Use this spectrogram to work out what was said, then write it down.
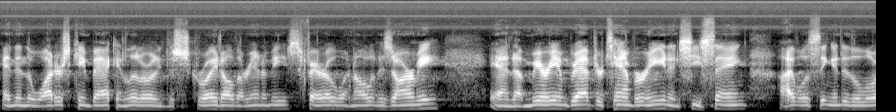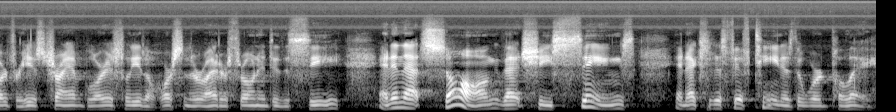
and then the waters came back and literally destroyed all their enemies, Pharaoh and all of his army. And uh, Miriam grabbed her tambourine and she sang, I will sing unto the Lord, for he has triumphed gloriously, the horse and the rider thrown into the sea. And in that song that she sings in Exodus 15 is the word Pele,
